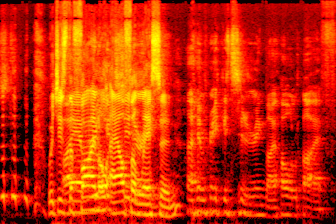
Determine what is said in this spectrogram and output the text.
most. which is I the am final alpha lesson. I am reconsidering my whole life.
